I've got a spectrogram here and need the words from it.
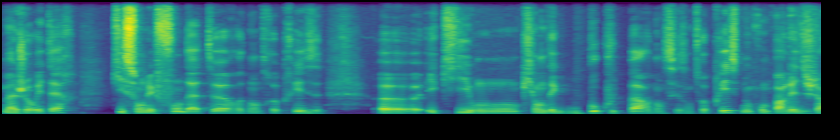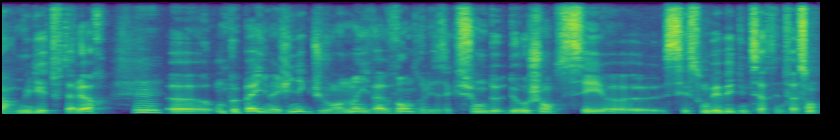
majoritaires, qui sont les fondateurs d'entreprises euh, et qui ont, qui ont des, beaucoup de parts dans ces entreprises. Donc, on parlait de Gérard Mullier tout à l'heure. Mm. Euh, on ne peut pas imaginer que du jour au lendemain, il va vendre les actions de, de Auchan. C'est euh, son bébé d'une certaine façon.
